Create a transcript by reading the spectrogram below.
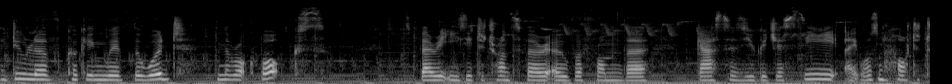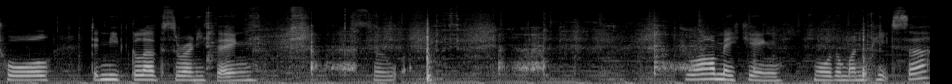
I do love cooking with the wood in the Roccbox. It's very easy to transfer it over from the gas as you could just see. It wasn't hot at all, didn't need gloves or anything. So if you are making more than one pizza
